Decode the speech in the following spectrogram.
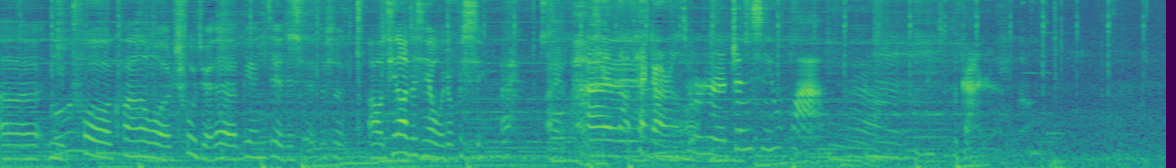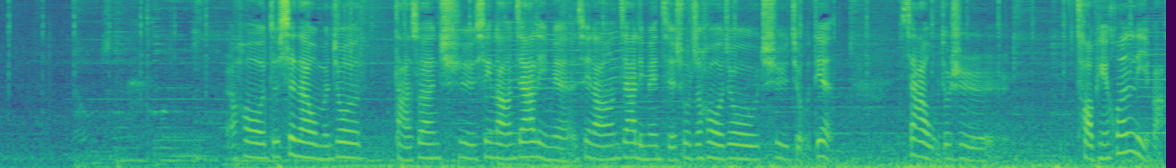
呃，你拓宽了我触觉的边界，这些就是啊，我听到这些我就不行，哎，哎呀，哎，太感人了就是真心话。对啊。嗯，就是感人的。然后就现在我们就打算去新郎家里面，新郎家里面结束之后就去酒店，下午就是草坪婚礼吧。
